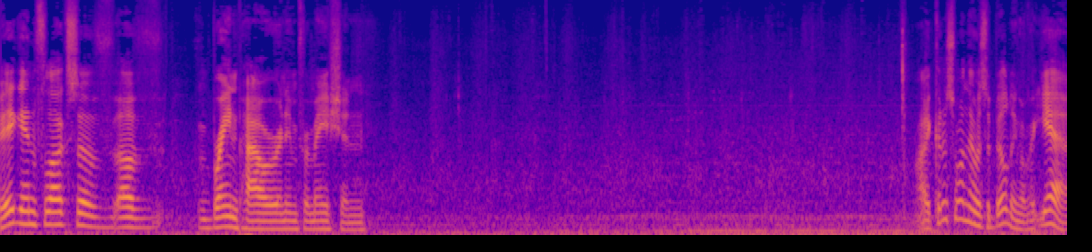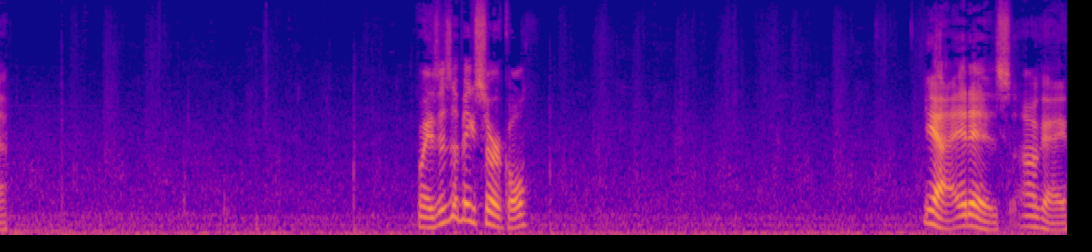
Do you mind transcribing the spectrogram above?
Big influx of, of brain power and information. I could have sworn there was a building over Yeah. Wait, is this a big circle? Yeah, it is. Okay.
